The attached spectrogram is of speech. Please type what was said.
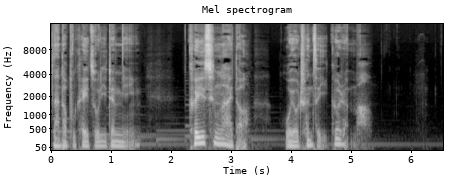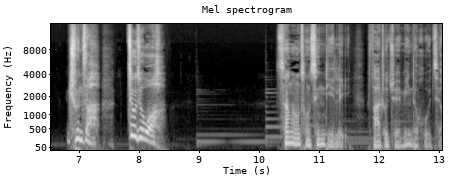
难道不可以足以证明，可以信赖的，唯有春子一个人吗？春子，救救我！三郎从心底里发出绝命的呼救。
